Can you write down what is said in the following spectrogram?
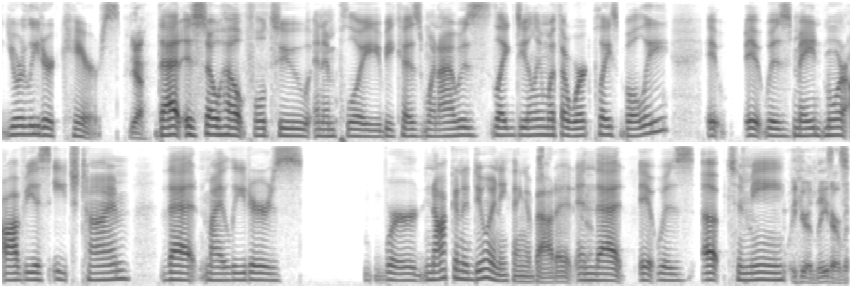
your leader cares. Yeah. that is so helpful to an employee because when I was like dealing with a workplace bully, it it was made more obvious each time that my leaders were not going to do anything about it and that it was up to me Your leader was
